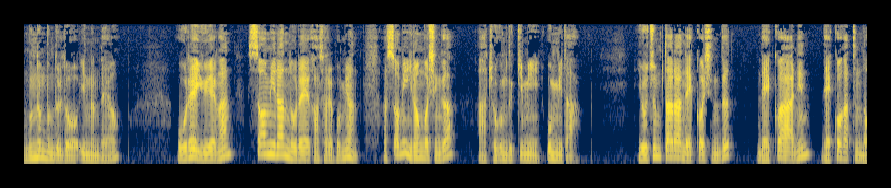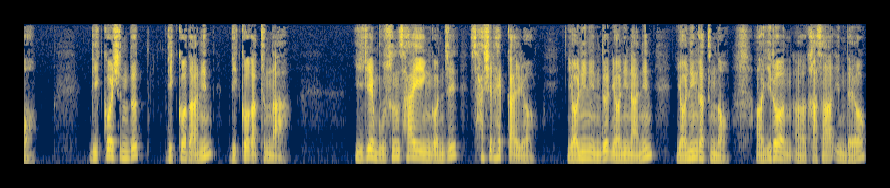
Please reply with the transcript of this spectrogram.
묻는 분들도 있는데요. 올해 유행한 썸이란 노래의 가사를 보면 썸이 이런 것인가? 아, 조금 느낌이 옵니다. 요즘 따라 내 것인 듯, 내 거 아닌 내 거 같은 너. 네 것인 듯, 네 것 아닌 네거 같은 나. 이게 무슨 사이인 건지 사실 헷갈려. 연인인 듯 연인 아닌 연인 같은 너. 아, 이런 어, 가사인데요.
